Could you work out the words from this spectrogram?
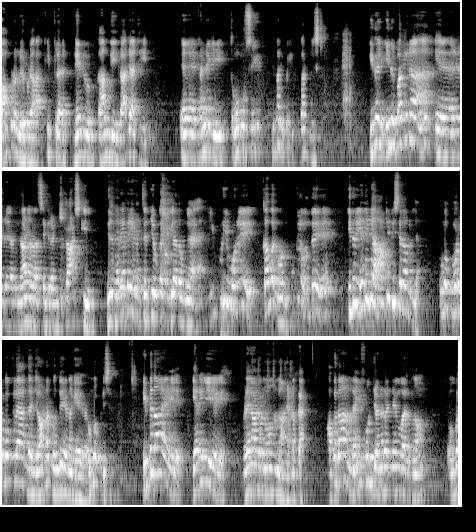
பாப்புலர் நிருபடா ஹிட்லர் நேரு காந்தி ராஜாஜி அஹ் கண்ணகி தோமுசி இது மாதிரி லிஸ்ட் இது இது பாத்தீங்கன்னா அஹ் ஞானராஜசேகரன் ட்ராட்ஸ்கி இது நிறைய பேர் எனக்கு தெரிஞ்சவங்க தெரியாதவங்க இப்படி ஒரு கவர் ஒரு புக்ல வந்து இதுல எதுவுமே ஆர்டிபிஷியலா இல்லை. ரொம்ப போற போக்குல அந்த ஜானர் வந்து எனக்கு ரொம்ப பிடிச்சிருக்கு இப்படிதான் இறங்கி விளையாடணும்னு நான் நினைப்பேன். அப்பதான் லைஃபும் ஜெனரேட்டிவா இருக்கணும் ரொம்ப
